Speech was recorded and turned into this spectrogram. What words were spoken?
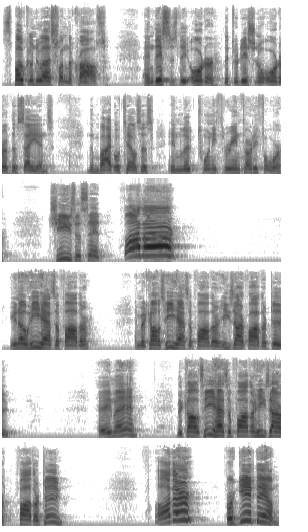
spoken to us from the cross. And this is the order, the traditional order of the sayings. The Bible tells us in Luke 23 and 34, Jesus said, Father! You know, He has a Father. And because He has a Father, He's our Father too. Amen. Because He has a Father, He's our Father too. Father, forgive them,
